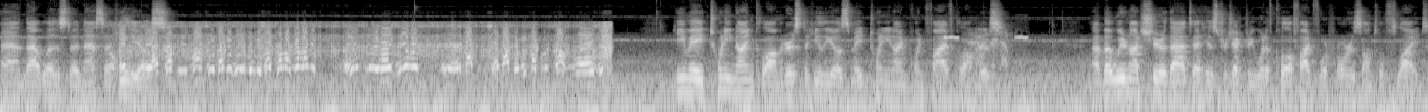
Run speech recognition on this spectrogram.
and that was the NASA Helios. He made 29 kilometers, the Helios made 29.5 kilometers. Uh, but we're not sure that uh, his trajectory would have qualified for horizontal flight.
